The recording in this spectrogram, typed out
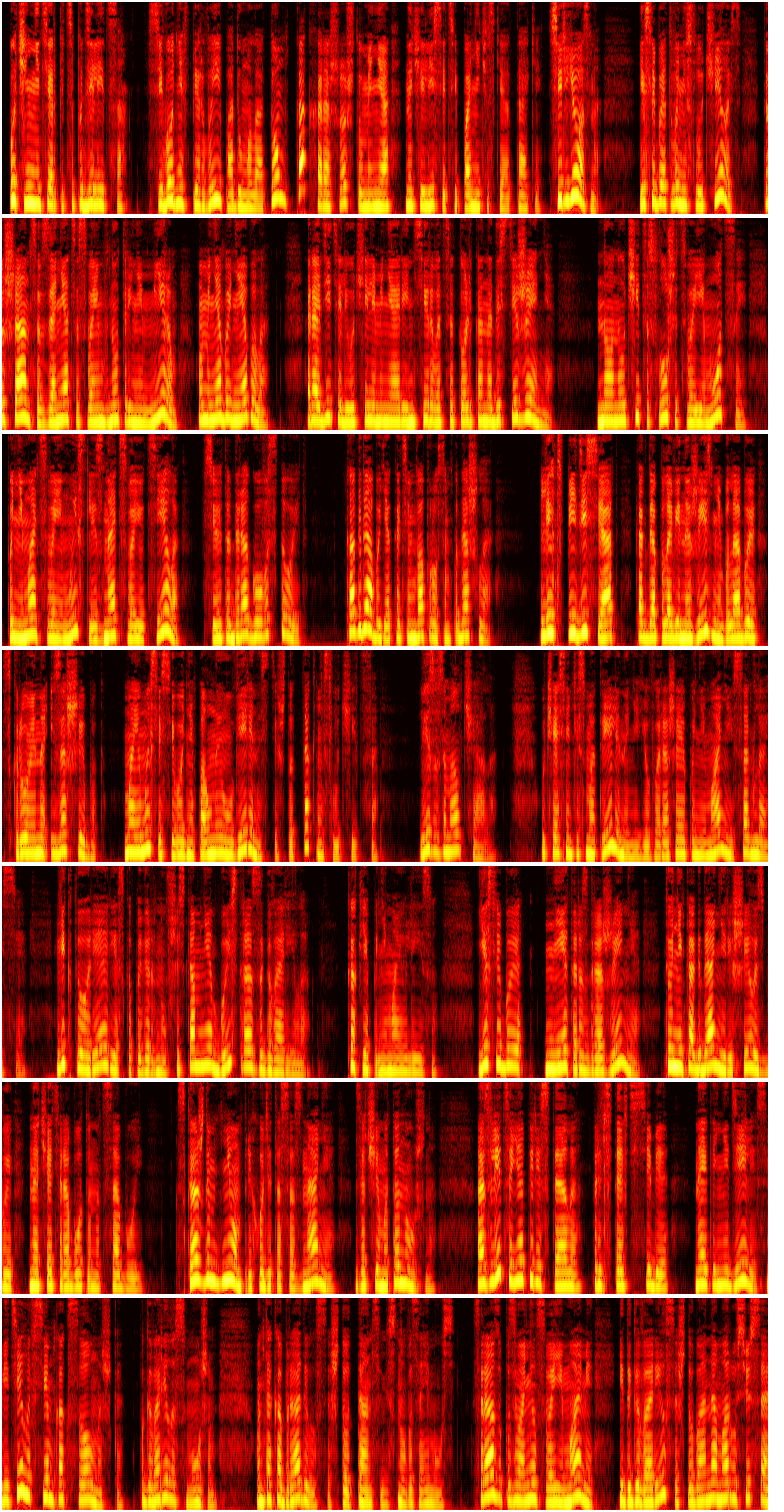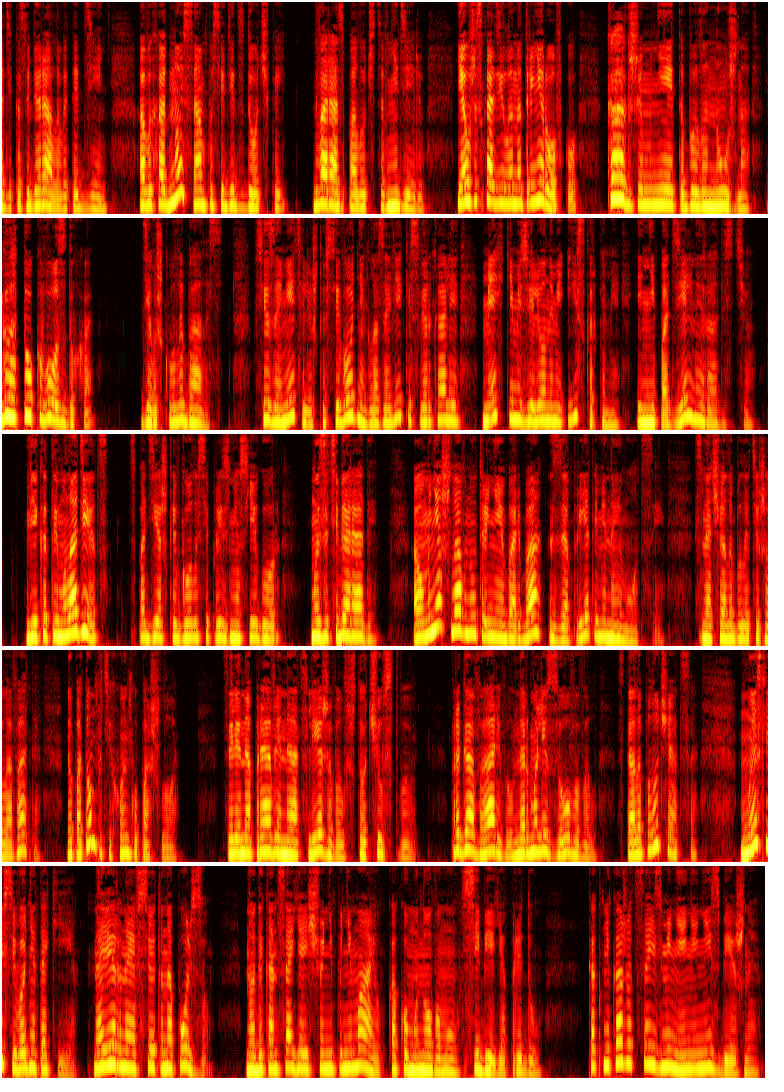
«Очень не терпится поделиться. Сегодня впервые подумала о том, как хорошо, что у меня начались эти панические атаки. Серьезно. Если бы этого не случилось, то шансов заняться своим внутренним миром у меня бы не было. Родители учили меня ориентироваться только на достижения. Но научиться слушать свои эмоции, понимать свои мысли, знать свое тело — все это дорогого стоит. Когда бы я к этим вопросам подошла? Лет в пятьдесят, когда половина жизни была бы скроена из ошибок. Мои мысли сегодня полны уверенности, что так не случится. Лиза замолчала. Участники смотрели на нее, выражая понимание и согласие. Виктория, резко повернувшись ко мне, быстро заговорила. «Как я понимаю Лизу? Если бы не это раздражение, то никогда не решилась бы начать работу над собой. С каждым днем приходит осознание, зачем это нужно. А злиться я перестала, представьте себе. На этой неделе светила всем как солнышко, поговорила с мужем. Он так обрадовался, что танцами снова займусь. Сразу позвонил своей маме и договорился, чтобы она Марусю садика забирала в этот день, а выходной сам посидит с дочкой. Два раза получится в неделю. Я уже сходила на тренировку. Как же мне это было нужно! Глоток воздуха!» Девушка улыбалась. Все заметили, что сегодня глазовеки сверкали мягкими зелеными искорками и неподдельной радостью. «Вика, ты молодец!» — с поддержкой в голосе произнес Егор. «Мы за тебя рады». А у меня шла внутренняя борьба с запретами на эмоции. Сначала было тяжеловато, но потом потихоньку пошло. Целенаправленно отслеживал, что чувствую. Проговаривал, нормализовывал. Стало получаться. Мысли сегодня такие. Наверное, все это на пользу но до конца я еще не понимаю, к какому новому себе я приду. Как мне кажется, изменения неизбежны».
